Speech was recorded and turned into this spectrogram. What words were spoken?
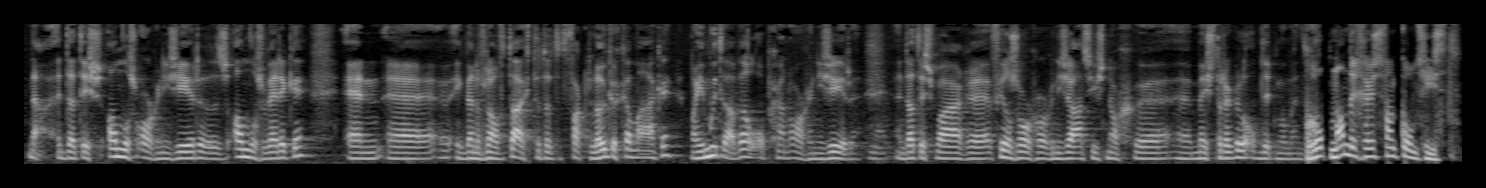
Nou, dat is anders organiseren, dat is anders werken. En uh, ik ben ervan overtuigd dat het het vak leuker kan maken, maar je moet daar wel op gaan organiseren. Ja. En dat is waar veel zorgorganisaties nog mee struggelen op dit moment. Rob Mandigers van Consist.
